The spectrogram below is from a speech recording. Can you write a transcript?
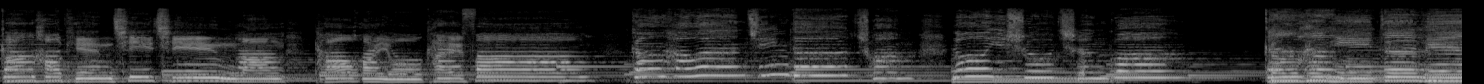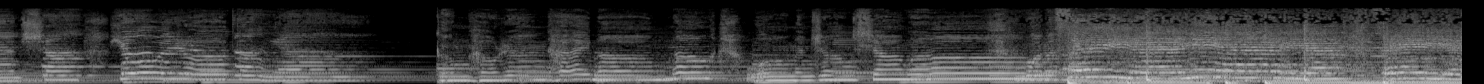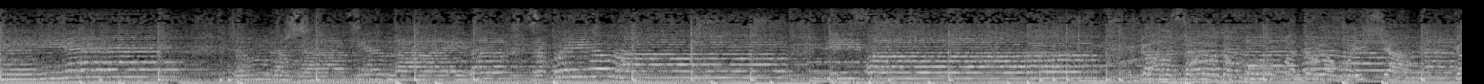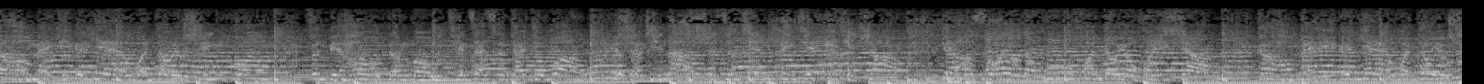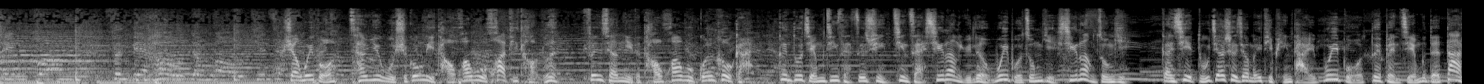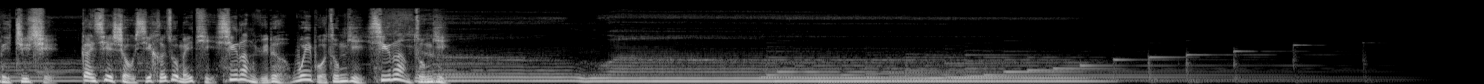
刚好天气晴朗，桃花又开放。刚好安静的窗，落一束晨光。刚好你的脸上有温柔荡漾。刚好人海茫茫，别后的某天，再次抬头望，又想起那时曾肩并肩一起唱。刚好所有的呼唤都有回响，刚好每一个夜晚都有星光。分别后的某天，上微博参与五十公里桃花坞话题讨论，分享你的桃花坞观后感。更多节目精彩资讯尽在新浪娱乐微博综艺、新浪综艺。感谢独家社交媒体平台微博对本节目的大力支持。感谢首席合作媒体新浪娱乐微博综艺、新浪综艺。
